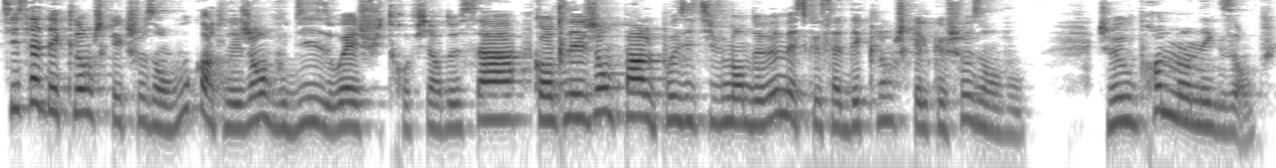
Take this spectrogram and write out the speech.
Si ça déclenche quelque chose en vous, quand les gens vous disent ouais je suis trop fier de ça, quand les gens parlent positivement d'eux-mêmes, est-ce que ça déclenche quelque chose en vous? Je vais vous prendre mon exemple.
